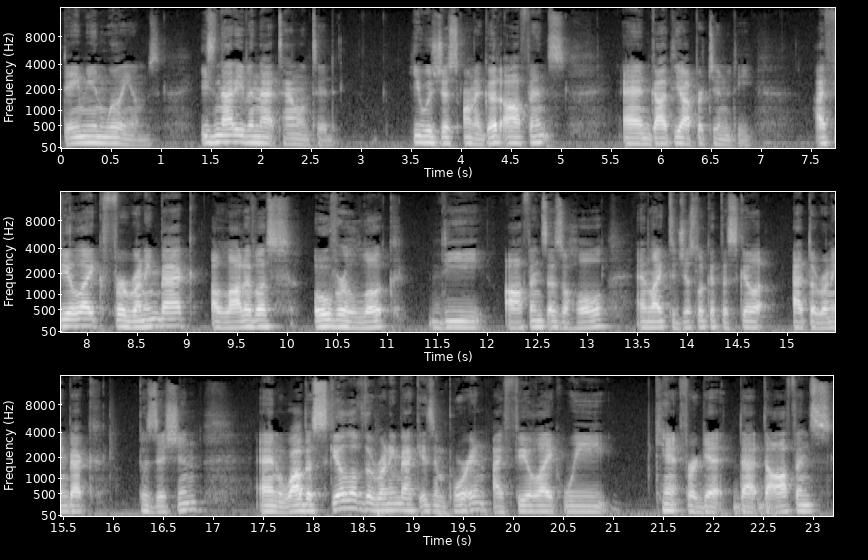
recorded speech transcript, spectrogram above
Damien Williams. He's not even that talented. He was just on a good offense and got the opportunity. I feel like for running back, a lot of us overlook the offense as a whole and like to just look at the skill at the running back position. And while the skill of the running back is important, I feel like we can't forget that the offense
